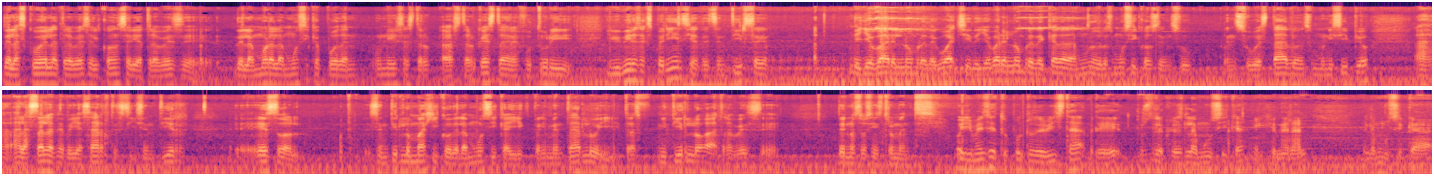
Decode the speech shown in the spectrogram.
de la escuela, a través del concert y a través de, del amor a la música puedan unirse a esta, orquesta en el futuro y vivir esa experiencia de sentirse de llevar el nombre de Guachi, de llevar el nombre de cada uno de los músicos en su, en su estado, en su municipio, a, la sala de bellas artes y sentir eh, eso, sentir lo mágico de la música y experimentarlo y transmitirlo a través de, nuestros instrumentos. Oye, me dice tu punto de vista de, pues, de lo que es la música en general, la música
